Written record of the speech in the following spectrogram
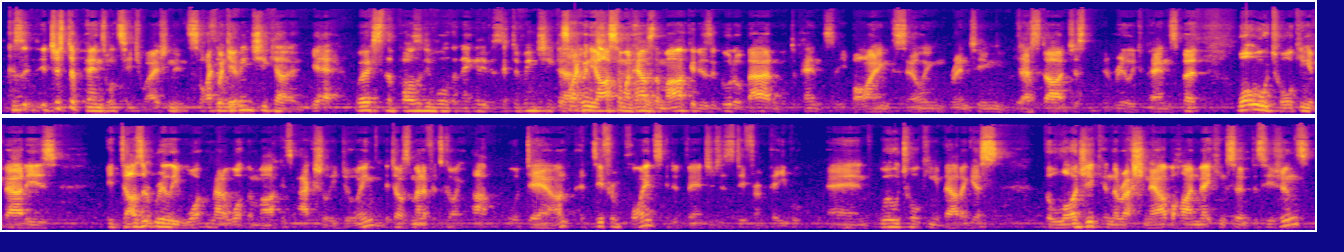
Because it, it just depends what situation it's like the when Da Vinci Code yeah works in the positive or the negative. Is the Da Vinci Code? It's like when you ask someone how's the market, is it good or bad? Well, it depends. Are you buying, selling, renting, Yeah. investor? Just it really depends. But what we we're talking about is it doesn't really what, matter what the market's actually doing. It doesn't matter if it's going up or down. At different points, it advantages different people. And we we're talking about, I guess, the logic and the rationale behind making certain decisions,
